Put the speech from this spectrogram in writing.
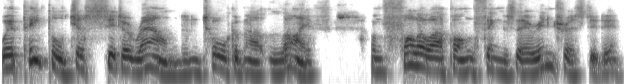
Where people just sit around and talk about life and follow up on things they're interested in.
